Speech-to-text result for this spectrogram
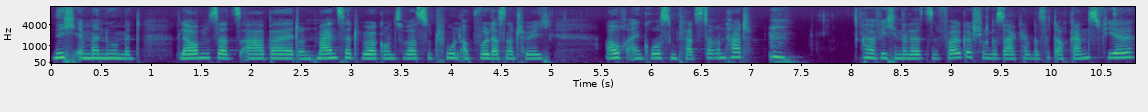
nicht immer nur mit Glaubenssatzarbeit und Mindset-Work und sowas zu tun, obwohl das natürlich auch einen großen Platz darin hat. Aber wie ich in der letzten Folge schon gesagt habe, das hat auch ganz viel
